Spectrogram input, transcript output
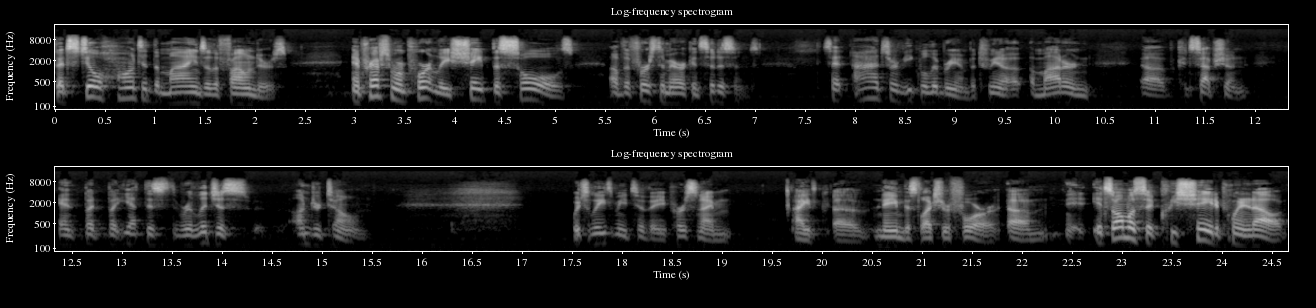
that still haunted the minds of the founders, and perhaps more importantly, shaped the souls of the first American citizens. It's that odd sort of equilibrium between a, a modern uh, conception and but but yet this religious undertone. Which leads me to the person I'm I uh, named this lecture for. Um, it, it's almost a cliche to point it out,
